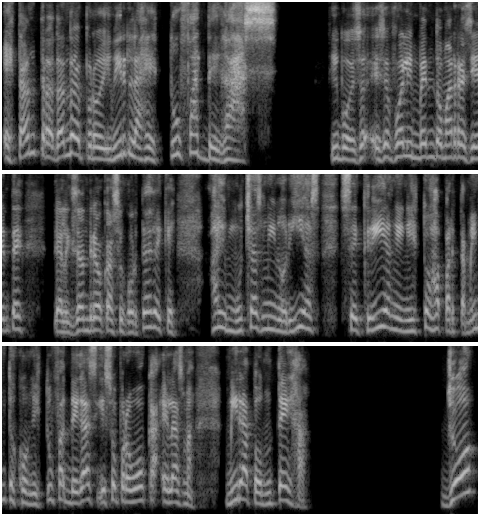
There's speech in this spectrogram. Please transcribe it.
están tratando de prohibir las estufas de gas. Sí, pues ese fue el invento más reciente de Alexandria Ocasio Cortés, de que hay muchas minorías se crían en estos apartamentos con estufas de gas y eso provoca el asma. Mira, tonteja, yo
